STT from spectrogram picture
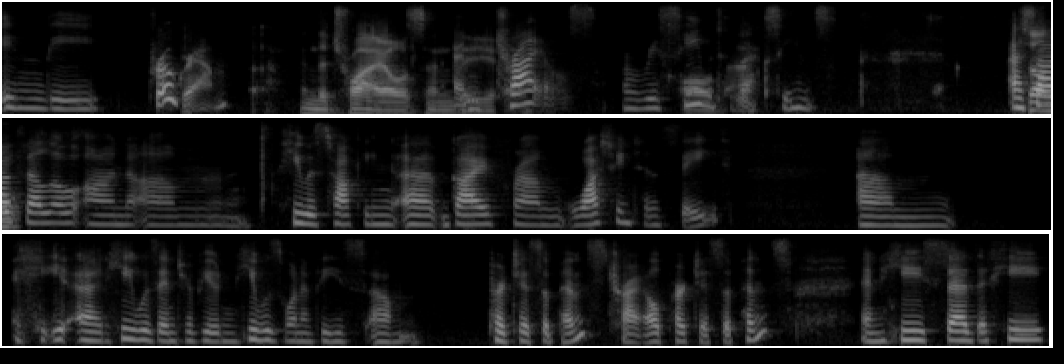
in the program and the trials and and the uh, trials or received vaccines. I saw a fellow on, um, he was talking, a guy from Washington State. Um, he, uh, he was interviewed and he was one of these um, participants, trial participants. And he said that he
